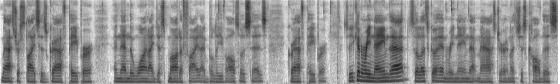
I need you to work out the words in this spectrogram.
master slide says graph paper, and then the one I just modified, I believe, also says graph paper. So you can rename that. So let's go ahead and rename that master, and let's just call this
